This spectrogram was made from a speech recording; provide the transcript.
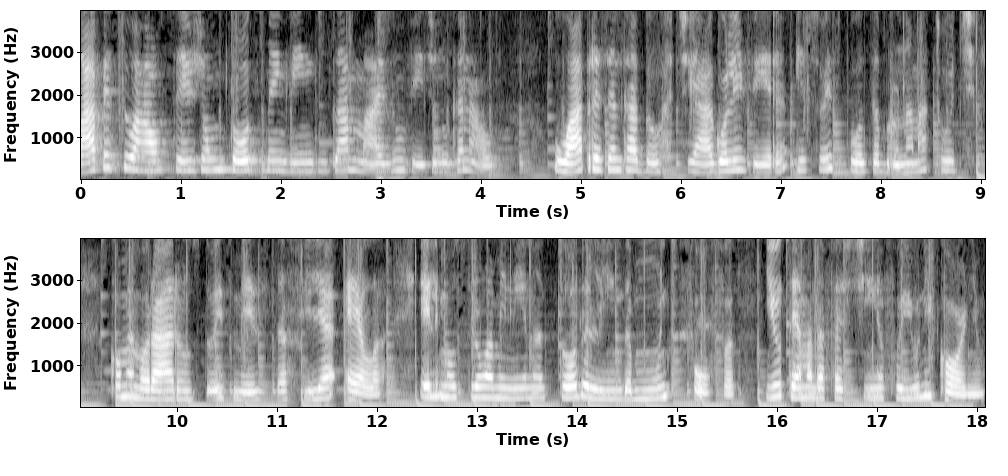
Olá pessoal, sejam todos bem-vindos a mais um vídeo no canal. O apresentador Tiago Oliveira e sua esposa Bruna Matucci comemoraram os dois meses da filha Ela. Ele mostrou a menina toda linda, muito fofa, e o tema da festinha foi unicórnio.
